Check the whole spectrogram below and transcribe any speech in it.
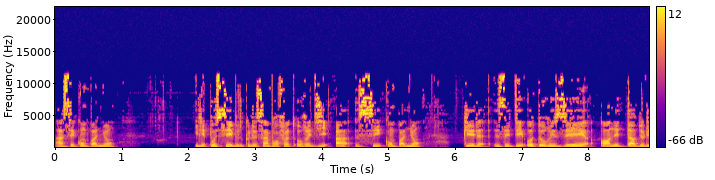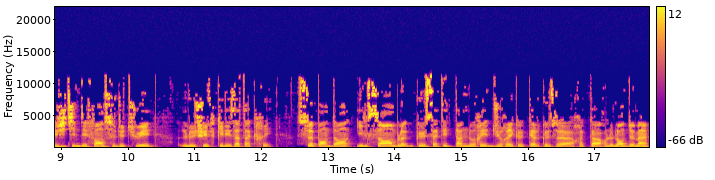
à ses compagnons Il est possible que le saint prophète aurait dit à ses compagnons qu'ils étaient autorisés en état de légitime défense de tuer le juif qui les attaquerait. Cependant, il semble que cet état n'aurait duré que quelques heures, car le lendemain,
